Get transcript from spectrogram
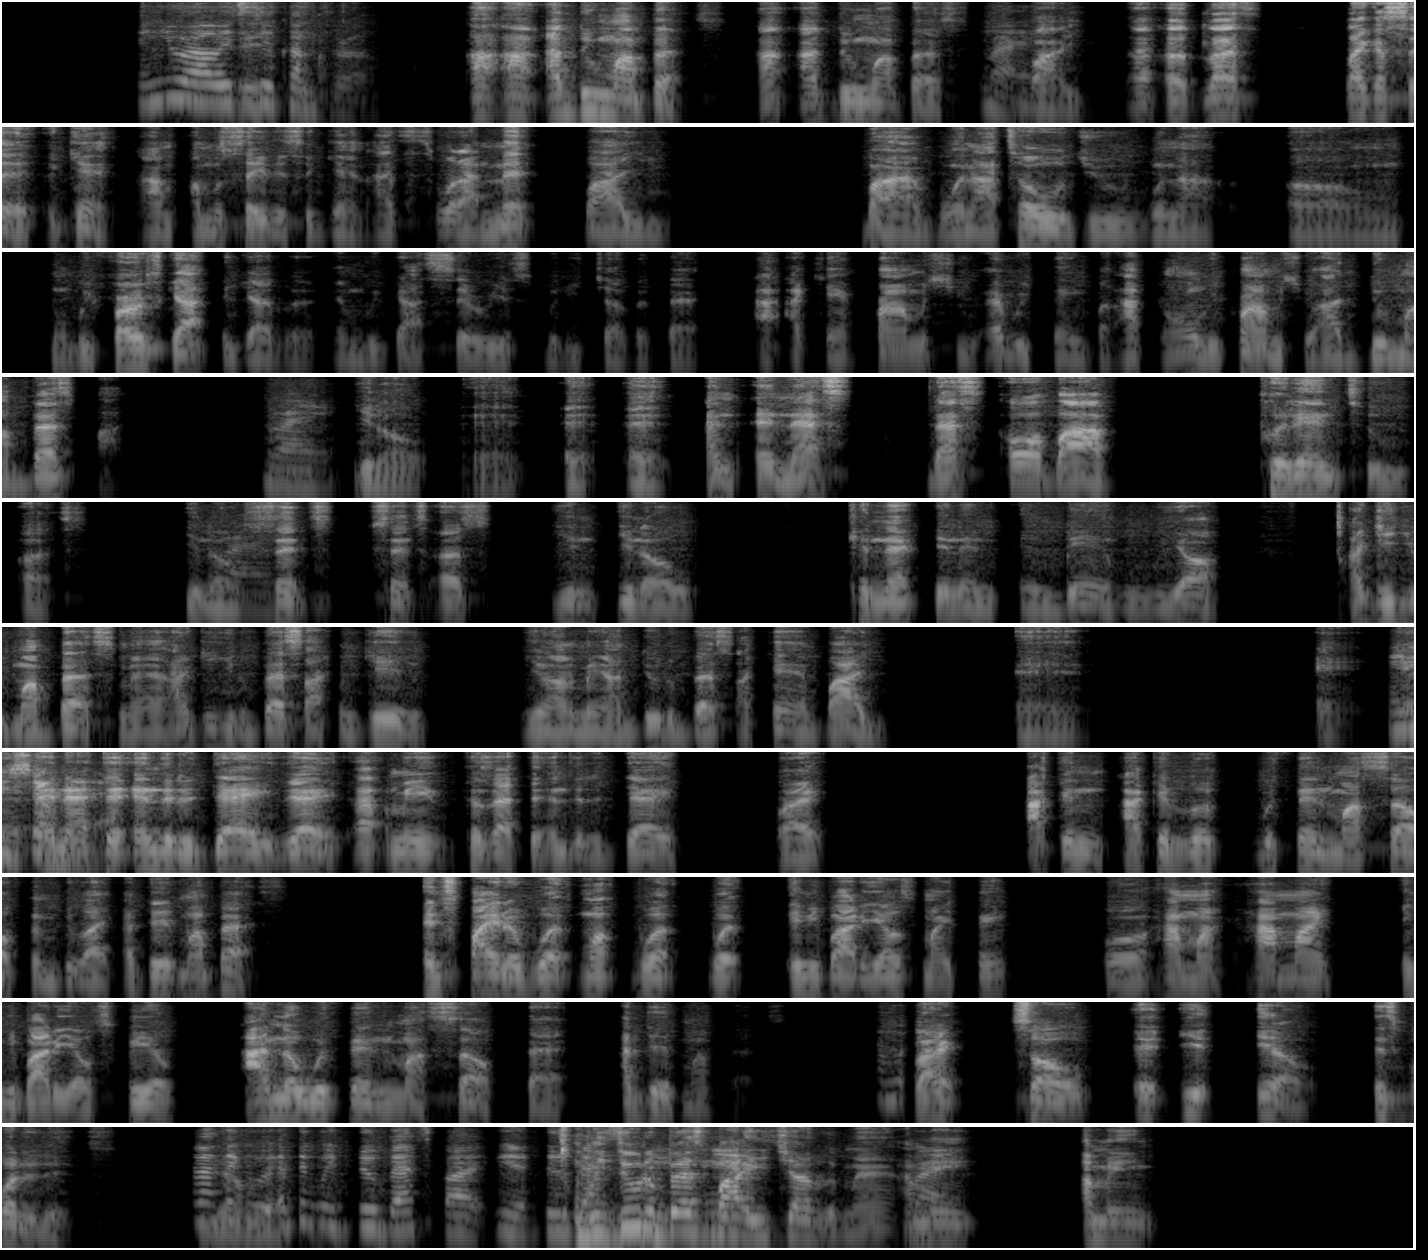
And you always do come through. I, I, I do my best. I, I do my best Right. by you. Uh, uh, that's, like I said again. I'm, I'm gonna say this again. That's what I meant by you. By when I told you when I um when we first got together and we got serious with each other that I, I can't promise you everything, but I can only promise you I do my best by you Right. you know, and and and and, and that's that's all I've put into us, you know, Right. since since us you you know connecting and, and being who we are. I give you my best, man. I give you the best I can give. You know what I mean? I do the best I can by you, and and, And and, at that. the end of the day, yeah, I mean, because at the end of the day, right, I can I can look within myself and be like, I did my best, in spite of what what what, what anybody else might think or how might how might anybody else feel. I know within myself that I did my best, right? So it, it you know it's what it is. and I you think we, I think we do best by yeah. Do we do the by- best by yeah. each other, man. I Right. mean, I mean,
